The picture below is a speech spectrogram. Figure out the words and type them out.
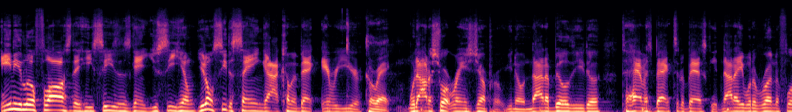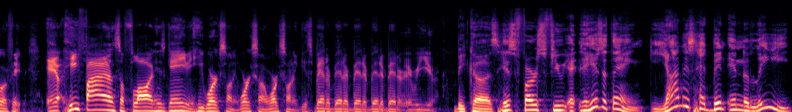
Any little flaws that he sees in his game, you see him. You don't see the same guy coming back every year. Correct. Without a short range jumper, you know, not ability to to have his back to the basket, not able to run the floor fit. Eh, He finds a flaw in his game and he works on it, works on it, works on it, gets better, better, better, better, better every year. because his first few. Here's the thing: Giannis had been in the league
